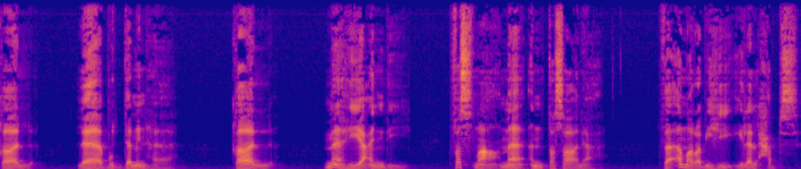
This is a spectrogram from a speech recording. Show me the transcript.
قال لا بد منها. قال ما هي عندي؟ فاصنع ما أنت صانع. فأمر به إلى الحبس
